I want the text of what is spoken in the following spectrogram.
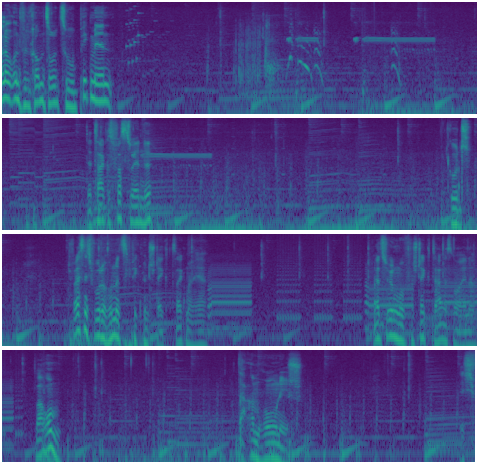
Hallo und willkommen zurück zu Pikmin. Der Tag ist fast zu Ende. Gut. Ich weiß nicht, wo der 100. Pikmin steckt. Zeig mal her. Er hat sich irgendwo versteckt. Da ist noch einer. Warum? Da am Honig. Ich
